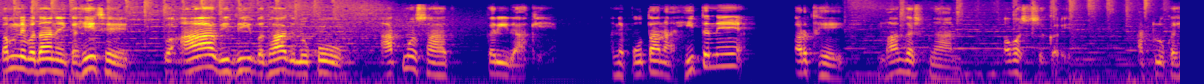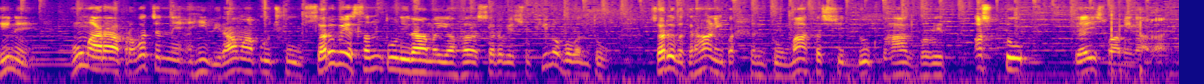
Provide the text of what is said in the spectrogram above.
તમને બધાને કહી છે, તો આ વિધિ બધા જ લોકો આત્મસાત કરી રાખે અને પોતાના હિતને અર્થે માર્ગ સ્નાન અવશ્ય કરે. આટલું કહીને હું મારા પ્રવચનને અહીં વિરામ આપું છું. સર્વે સંતુ નિરામય, સર્વે સુખીનો ભવંતુ સર્વે ભદ્રાણી પશ્યંતુ, મા કશ્ય દુઃખ ભાગ ભવેત. અસ્તુ. જય સ્વામિનારાયણ.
